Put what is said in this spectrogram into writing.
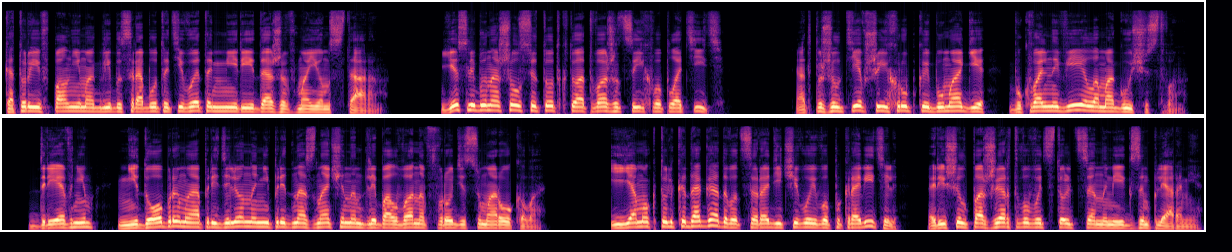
которые вполне могли бы сработать и в этом мире, и даже в моем старом. Если бы нашелся тот, кто отважится их воплотить. От пожелтевшей и хрупкой бумаги буквально веяло могуществом. Древним, недобрым и определенно не предназначенным для болванов вроде Сумарокова. И я мог только догадываться, ради чего его покровитель решил пожертвовать столь ценными экземплярами.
